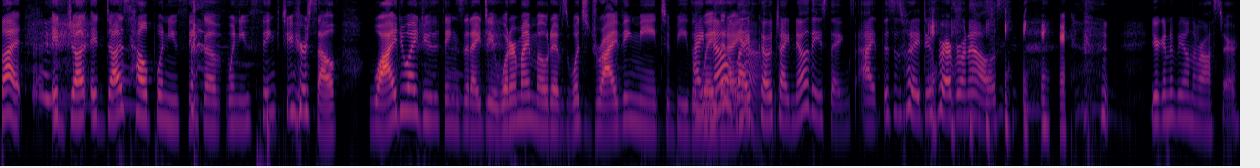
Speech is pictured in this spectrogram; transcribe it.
But it just it does help when you think of when you think to yourself, why do I do the things that I do? What are my motives? What's driving me to be the I way know, that I am? life am? coach. I know these things. I this is what I do for everyone else. You're gonna be on the roster.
